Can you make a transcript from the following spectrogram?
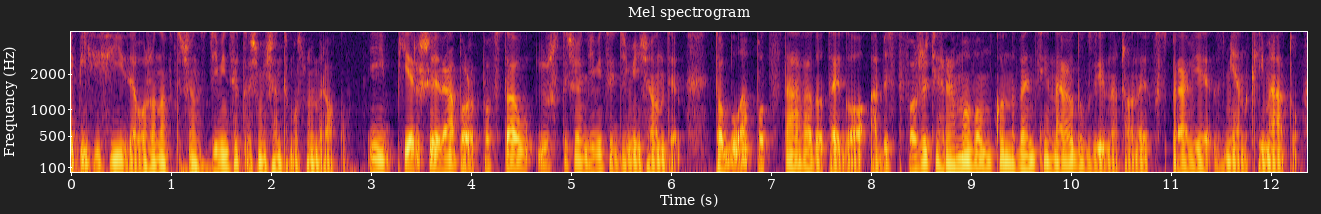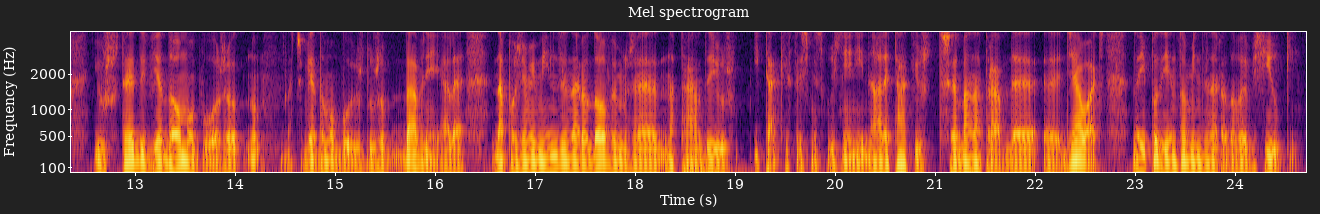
IPCC założono w 1988 roku i pierwszy raport powstał już w 1990. To była podstawa do tego, aby stworzyć ramową konwencję Narodów Zjednoczonych w sprawie zmian klimatu. Już wtedy wiadomo było, że, no, znaczy wiadomo było już dużo dawniej, ale na poziomie międzynarodowym, że naprawdę już i tak jesteśmy spóźnieni, no ale tak, już trzeba naprawdę e, działać. No i podjęto międzynarodowe wysiłki.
